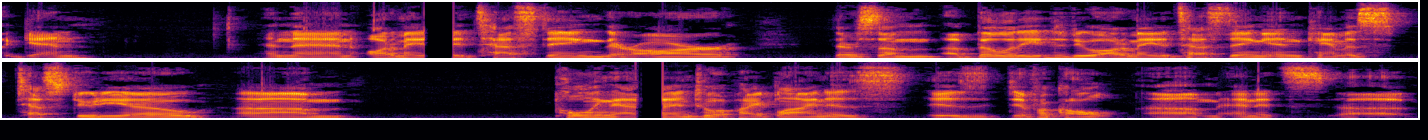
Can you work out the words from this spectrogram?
again. And then automated testing. There are there's some ability to do automated testing in Canvas Test Studio. Um, pulling that into a pipeline is is difficult, um, and it's uh,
